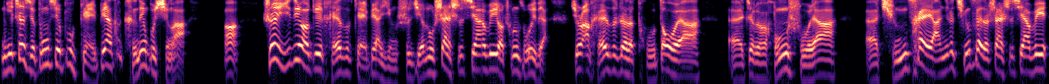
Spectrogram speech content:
你这些东西不改变，它肯定不行啊！啊！所以一定要给孩子改变饮食结构，膳食纤维要充足一点，就让孩子这个土豆呀，呃，这个红薯呀，呃，芹菜呀，你看芹菜的膳食纤维，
